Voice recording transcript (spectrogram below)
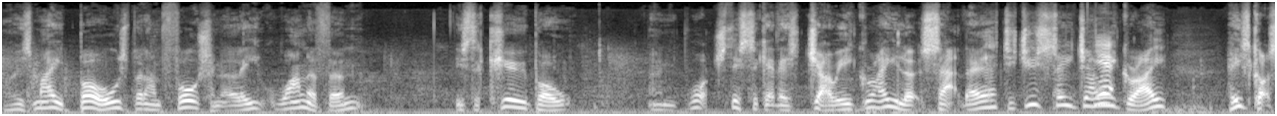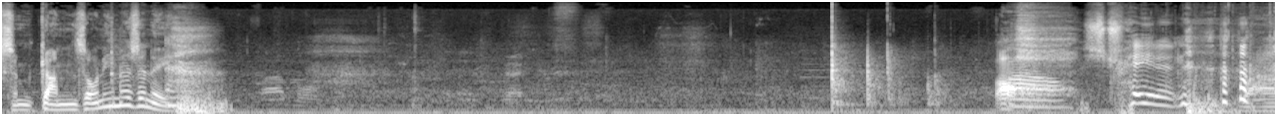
Well, he's made balls, but unfortunately, one of them is the cue ball. And watch this again. There's Joey Gray look sat there. Did you see Joey Yeah. Gray? He's got some guns on him, hasn't he? Oh. Wow, straight in. Wow,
